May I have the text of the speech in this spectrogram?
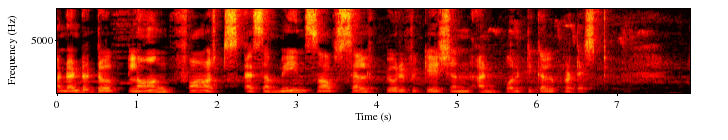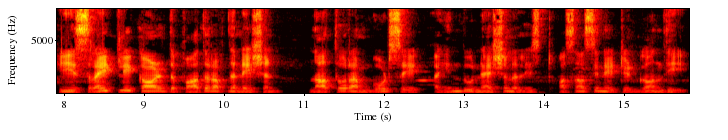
and undertook long fasts as a means of self purification and political protest. He is rightly called the father of the nation. Nathuram Godse, a Hindu nationalist, assassinated Gandhi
